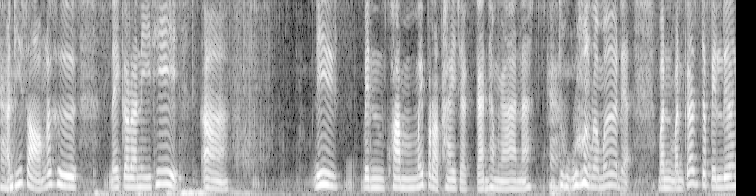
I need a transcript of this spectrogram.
ค่ะอันที่สองก็คือในกรณีที่อ่า นี่เป็นความไม่ปลอดภัยจากการทำงานนะค่ะถูกล่วงละเมิดเนี่ย มันมันก็จะเป็นเรื่อง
